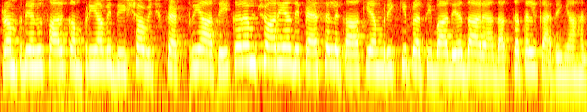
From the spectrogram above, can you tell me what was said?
ਟਰੰਪ ਦੇ ਅਨੁਸਾਰ ਕੰਪਨੀਆਂ ਵਿਦੇਸ਼ਾਂ ਵਿੱਚ ਫੈਕਟਰੀਆਂ ਅਤੇ ਕਰਮਚਾਰੀਆਂ ਦੇ ਪੈਸੇ ਲਗਾ ਕੇ ਅਮਰੀਕੀ ਪ੍ਰਤਿਭਾ ਦੇ ਅਦਾਰਿਆਂ ਦਾ ਕਤਲ ਕਰ ਰਹੀਆਂ ਹਨ।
